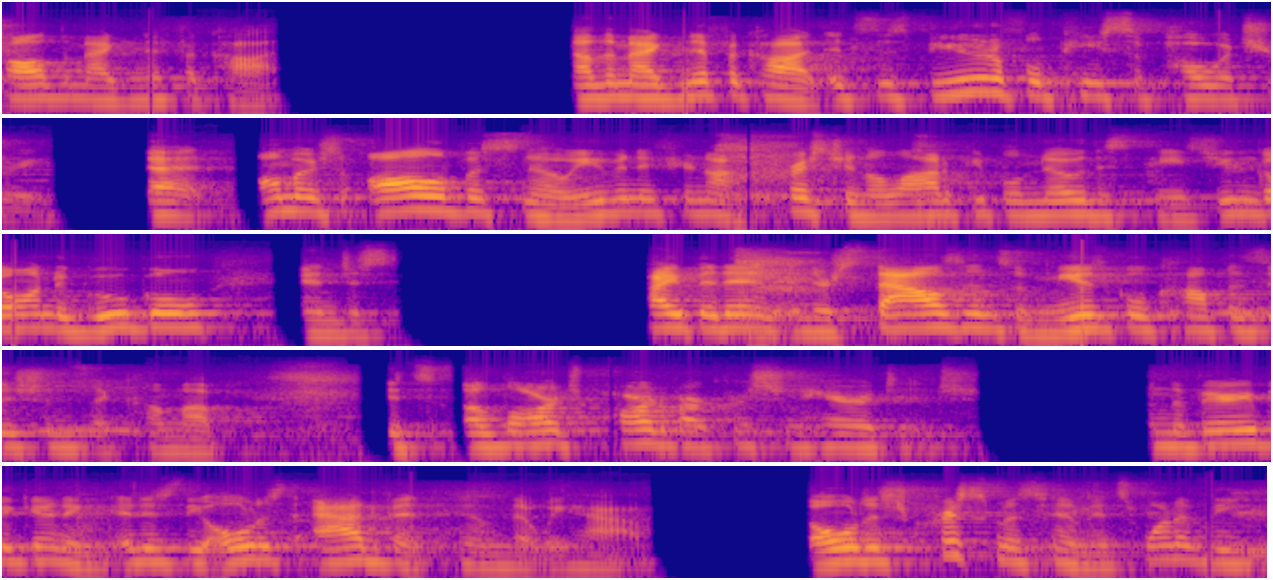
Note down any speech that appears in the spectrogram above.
called the Magnificat. Now, the Magnificat, it's this beautiful piece of poetry that almost all of us know. Even if you're not Christian, a lot of people know this piece. You can go onto Google and just type it in, and there's thousands of musical compositions that come up. It's a large part of our Christian heritage. From the very beginning, it is the oldest Advent hymn that we have the oldest Christmas hymn. It's one of the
